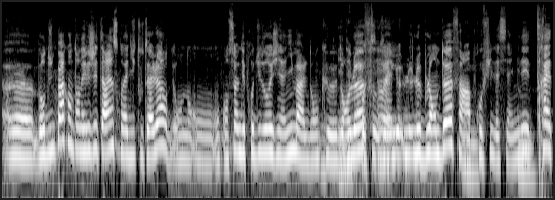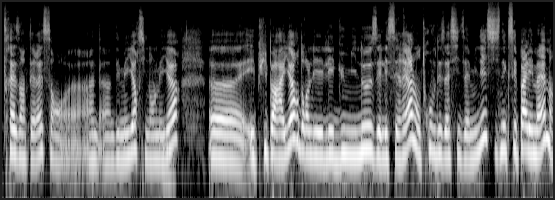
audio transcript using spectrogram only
Euh, bon, d'une part, quand on est végétarien, ce qu'on a dit tout à l'heure, on, on- on consomme des produits d'origine animale. Donc, euh, Et dans l'œuf, le, blanc d'œuf a un Mm. profil d'acide aminé Mm. très très intéressant, euh, un, un des meilleurs, sinon le meilleur. Euh, et puis, par ailleurs, dans les légumineuses et les céréales, on trouve des acides aminés, si ce n'est que c'est pas les mêmes.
